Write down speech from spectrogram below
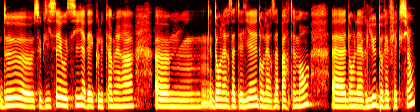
de se glisser aussi avec le caméra dans leurs ateliers, dans leurs appartements, dans leurs lieux de réflexion.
